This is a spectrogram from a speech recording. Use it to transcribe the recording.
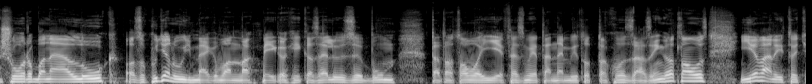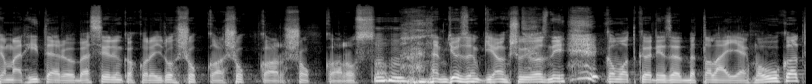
sorban állók, azok ugyanúgy megvannak még, akik az előző boom, tehát a tavalyi évhez mérten nem jutottak hozzá az ingatlanhoz. Nyilván itt, hogyha már hitelről beszélünk, akkor egy rossz, sokkal, sokkal, sokkal rosszabb. Uh-huh. Nem győzöm kihangsúlyozni, kamat környezetbe találják magukat,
